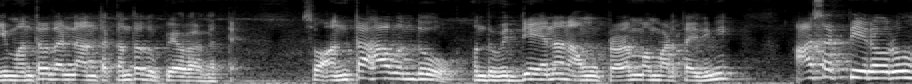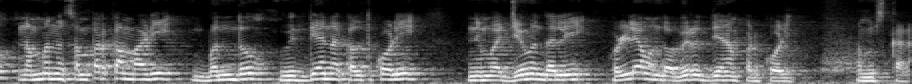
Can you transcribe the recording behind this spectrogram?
ಈ ಮಂತ್ರದಂಡ ಅಂತಕ್ಕಂಥದ್ದು ಉಪಯೋಗ ಆಗುತ್ತೆ. ಸೊ ಅಂತಹ ಒಂದು ಒಂದು ವಿದ್ಯೆಯನ್ನು ನಾವು ಪ್ರಾರಂಭ ಮಾಡ್ತಾ ಇದ್ದೀವಿ. ಆಸಕ್ತಿ ಇರೋರು ನಮ್ಮನ್ನು ಸಂಪರ್ಕ ಮಾಡಿ, ಬಂದು ವಿದ್ಯೆಯನ್ನು ಕಲ್ತ್ಕೊಳ್ಳಿ. ನಿಮ್ಮ ಜೀವನದಲ್ಲಿ ಒಳ್ಳೆಯ ಒಂದು ಅಭಿವೃದ್ಧಿಯನ್ನು ಪಡ್ಕೊಳ್ಳಿ. ನಮಸ್ಕಾರ.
